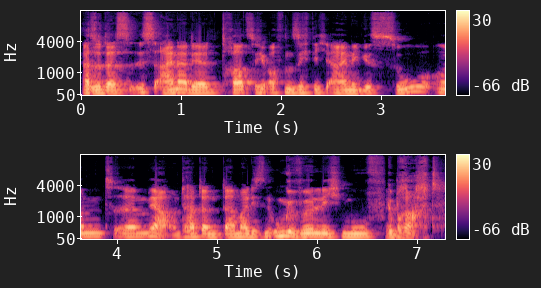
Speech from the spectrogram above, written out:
Also das ist einer, der traut sich offensichtlich einiges zu und ähm, ja, und hat dann da mal diesen ungewöhnlichen Move gebracht.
